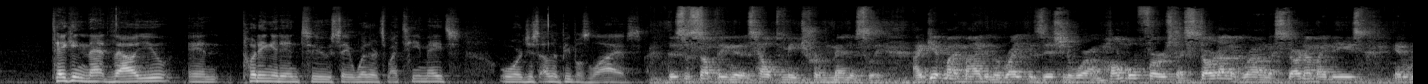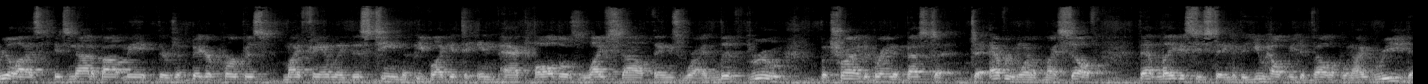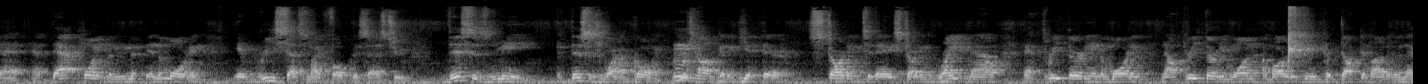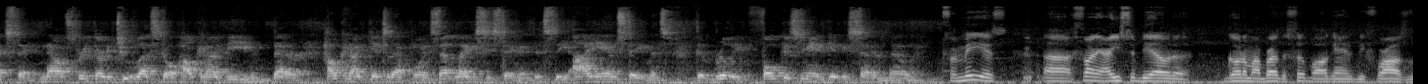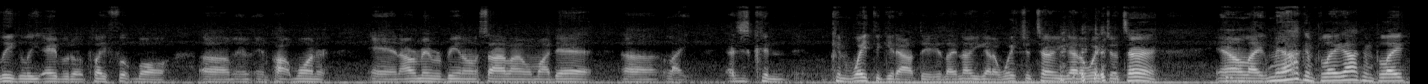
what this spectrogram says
taking that value and putting it into, say, whether it's my teammates or just other people's lives. This is something that has helped me tremendously. I get my mind in the right position where I'm humble first. I start on the ground, I start on my knees, and realize it's not about me. There's a bigger purpose my family, this team, the people I get to impact, all those lifestyle things where I live through, but trying to bring the best to, to everyone of myself that legacy statement that you helped me develop, when I read that at that point in the, in the morning, it resets my focus as to this is me. This is where I'm going. Here's how I'm going to get there. Starting today, starting right now at 3:30 in the morning. Now 3:31, I'm already being productive out of the next day. Now it's 3:32. Let's go. How can I be even better? How can I get to that point? It's that legacy statement. It's the I am statements that really focus me and get me centered mentally. For me, it's uh, funny. I used to be able to go to my brother's football games before I was legally able to play football um, in, in, Pop Warner. And I remember being on the sideline with my dad. Uh, like I just couldn't couldn't wait to get out there. He's like, "No, you gotta wait your turn. You gotta wait your turn." And I'm like, "Man, I can play. I can play."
